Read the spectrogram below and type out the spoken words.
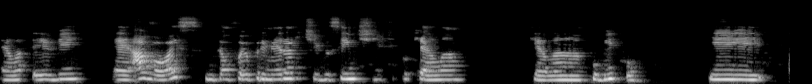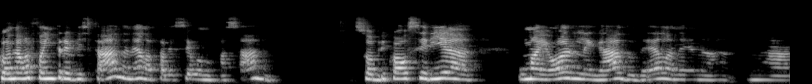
ela teve é, a voz, então foi o primeiro artigo científico que ela, que ela publicou. E quando ela foi entrevistada, né, ela faleceu ano passado, sobre qual seria o maior legado dela, né, na, na,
